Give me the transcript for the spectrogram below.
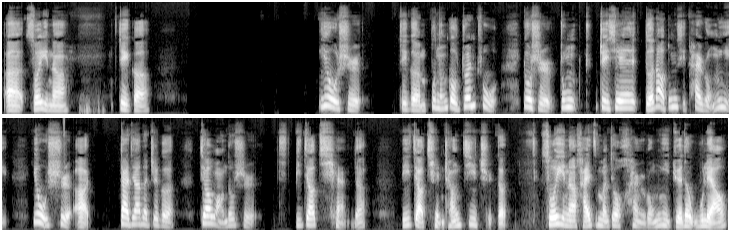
呃，所以呢，这个又是这个不能够专注，又是中这些得到东西太容易，又是啊，大家的这个交往都是比较浅的，比较浅尝即止的，所以呢，孩子们就很容易觉得无聊。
